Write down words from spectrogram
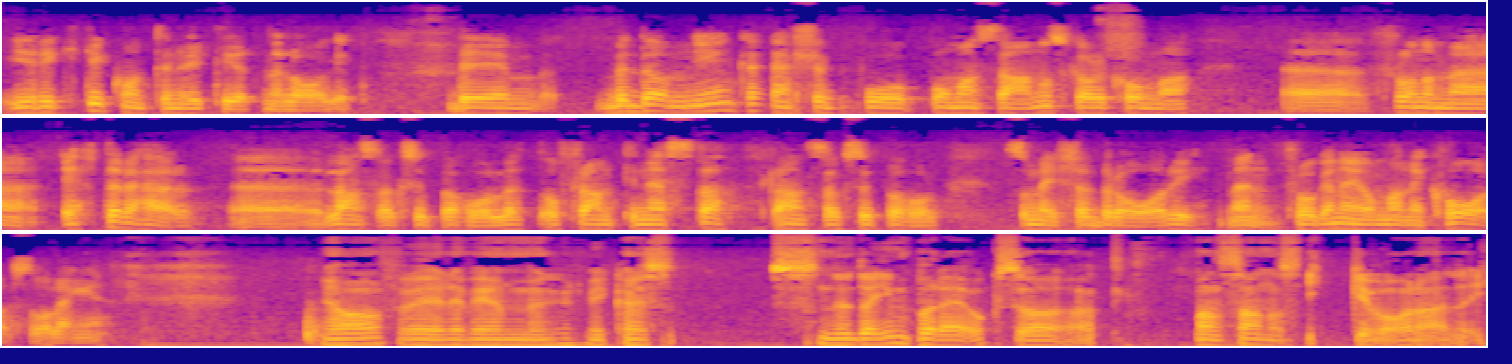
i riktig kontinuitet med laget det, bedömningen kanske på, på Manzano ska det komma eh, från och med efter det här eh, landslagsuppehållet och fram till nästa landslagsuppehåll som är i februari. Men frågan är om han är kvar så länge. Ja, för vi, vi, kan ju snudda in på det också att Manzanos icke vara eller,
